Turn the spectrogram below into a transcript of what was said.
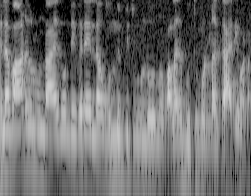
നിലപാടുകൾ ഉണ്ടായതുകൊണ്ട് ഇവരെല്ലാം ഒന്നിപ്പിച്ചു കൊണ്ടുപോകുന്നത് വളരെ ബുദ്ധിമുട്ടുള്ള കാര്യമാണ്.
